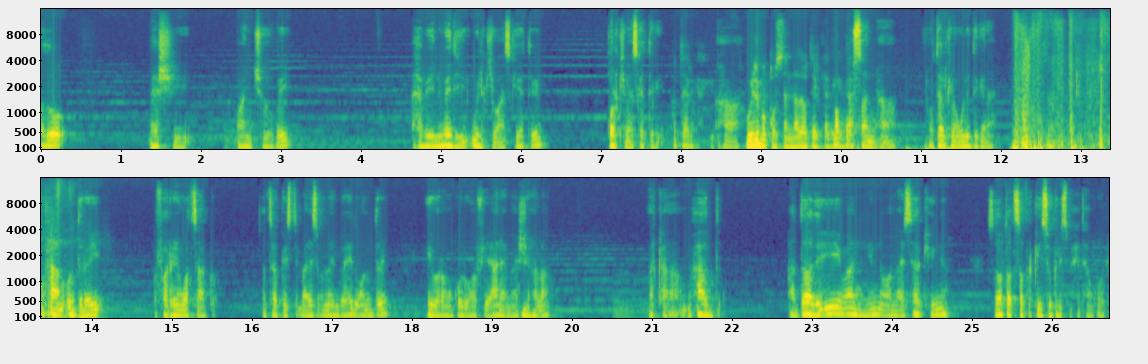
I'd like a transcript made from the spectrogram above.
aduu meeshii waan joogay habeennimadii wiilkii waan iskaga tegey qolkii baan iska tegey hotelkaagii haa. Weli ma quusanada hotelkaada ma quusan hotelkii baan weli deganaa waxaan u diray fariin whatsappka whatsappka isticmaalaysa online baa ahayd waan u diray. Ii waran ku waan fiicana maasha allah marka maxaad haddaada ii imaanin oo na isaakeynin sababtaad safarka ii soo gelis maxay tahan ku ori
